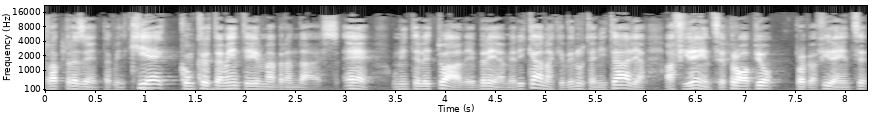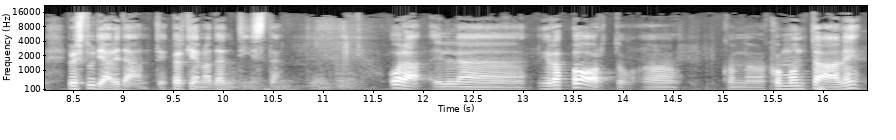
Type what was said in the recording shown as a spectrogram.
rappresenta quindi chi è concretamente Irma Brandeis? È un'intellettuale ebrea americana che è venuta in Italia a Firenze proprio, proprio a Firenze per studiare Dante, perché è una dantista. Ora il, il rapporto uh, con, con Montale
